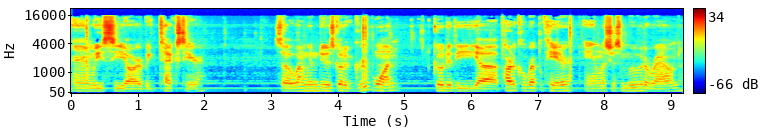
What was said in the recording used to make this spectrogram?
And we see our big text here. So what I'm going to do is go to group 1, go to the uh, particle replicator, and let's just move it around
